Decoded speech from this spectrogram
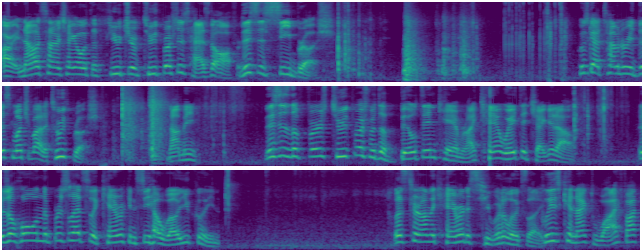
Alright, now it's time to check out what the future of toothbrushes has to offer. This is C-Brush. Who's got time to read this much about a toothbrush? Not me. This is the first toothbrush with a built-in camera. I can't wait to check it out. There's a hole in the bristle head so the camera can see how well you clean. Let's turn on the camera to see what it looks like. Please connect Wi-Fi.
